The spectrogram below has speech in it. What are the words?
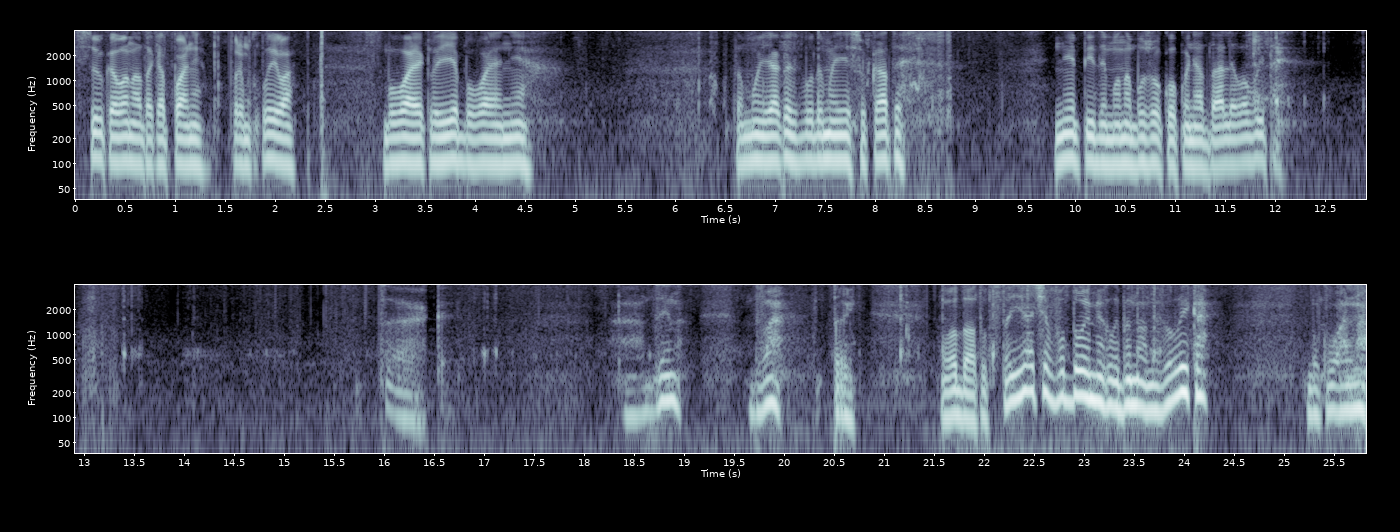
Щука вона така пані примхлива. Буває клює, буває ні. Тому якось будемо її шукати. Не підемо на бужок окуня далі ловити. Так. Один, два, три. Вода тут стояча, в водоймі глибина невелика. Буквально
